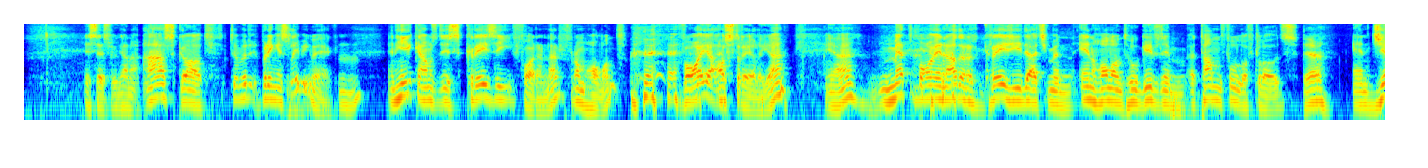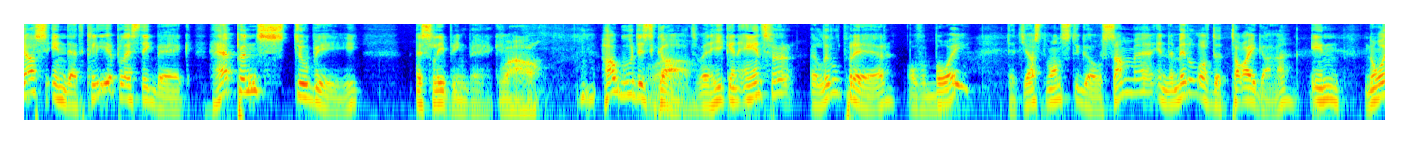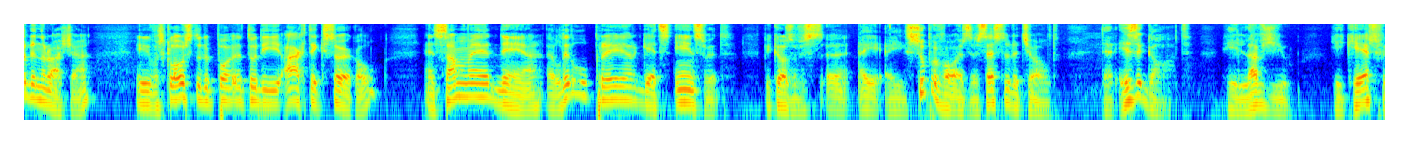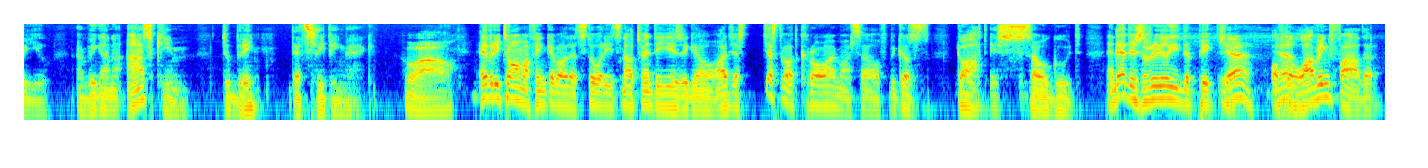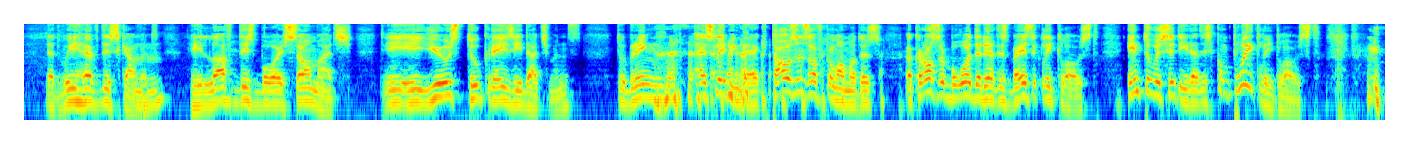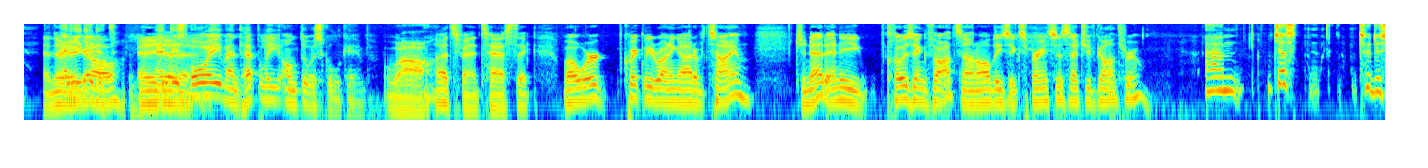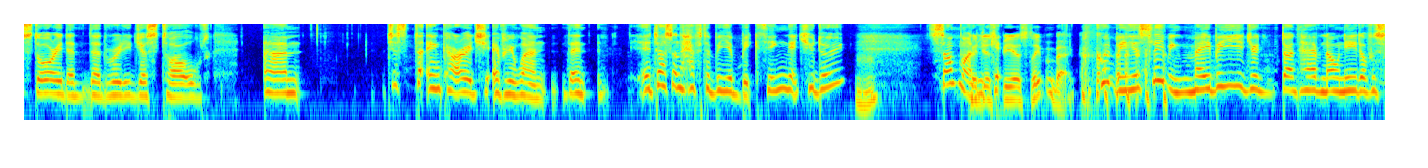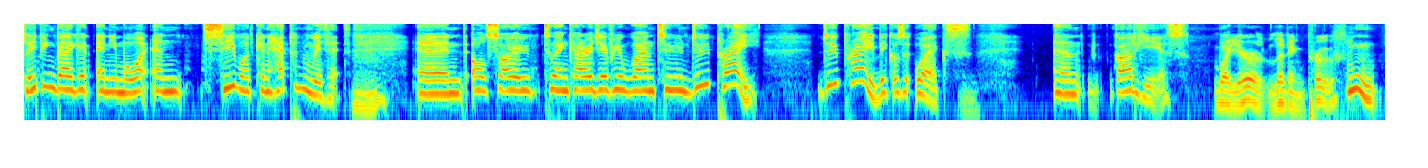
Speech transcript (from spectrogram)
He says, We're going to ask God to br- bring a sleeping bag. Mm-hmm. And here comes this crazy foreigner from Holland via Australia. Yeah, met by another crazy Dutchman in Holland who gives him a ton full of clothes. Yeah. And just in that clear plastic bag happens to be a sleeping bag. Wow. How good is God when He can answer a little prayer of a boy that just wants to go somewhere in the middle of the taiga in northern Russia? He was close to the to the Arctic Circle, and somewhere there, a little prayer gets answered because of uh, a, a supervisor says to the child, "There is a God. He loves you. He cares for you, and we're gonna ask Him to bring that sleeping bag." Wow. Every time I think about that story, it's now 20 years ago, I just just about cry myself because God is so good. And that is really the picture Yeah, of yeah. Mm-hmm. the loving Father that we have discovered. He loved this boy so much. He, he used two crazy Dutchmen to bring a sleeping bag thousands of kilometers across a border that is basically closed into a city that is completely closed. And there and you he go. did it. And he did this it. boy went happily onto a school camp. Wow, that's fantastic. Well, we're quickly running out of time. Jeannette, any closing thoughts on all these experiences that you've gone through? Um, just to the story that, that Rudy just told, um, just to encourage everyone that it doesn't have to be a big thing that you do. Mm-hmm. Someone Could just ca- be a sleeping bag. could be a sleeping. Maybe you don't have no need of a sleeping bag anymore, and see what can happen with it. Mm-hmm. And also to encourage everyone to do pray, do pray because it works, mm. and God hears. well, you're living proof. Mm.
